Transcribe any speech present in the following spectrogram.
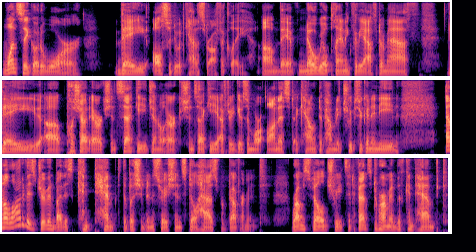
Once they go to war, they also do it catastrophically. Um, they have no real planning for the aftermath. They uh, push out Eric Shinseki, General Eric Shinseki, after he gives a more honest account of how many troops you're going to need. And a lot of it is driven by this contempt the Bush administration still has for government. Rumsfeld treats the Defense Department with contempt.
